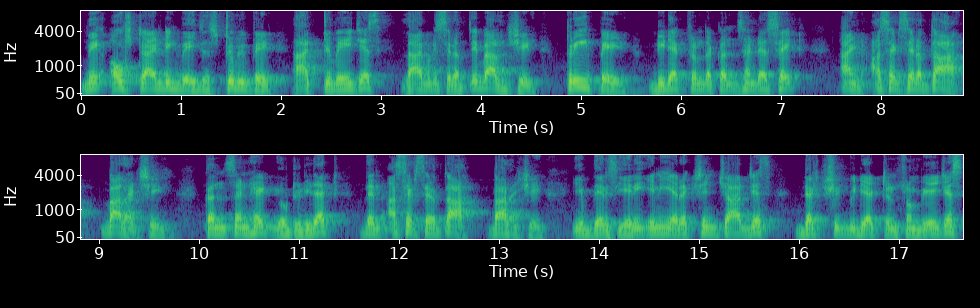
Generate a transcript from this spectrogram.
May outstanding wages to be paid. Active wages, liability side of the balance sheet. Prepaid, deduct from the concerned asset and asset side of the balance sheet. Concerned head, you have to deduct, then asset side of the balance sheet. If there is any, any erection charges, that should be deducted from wages.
